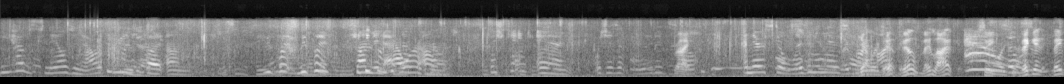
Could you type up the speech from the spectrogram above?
we have snails in our food, but um, we put we put some in our um fish tank, and which isn't polluted. So, Right. And they're still living in there. So Yeah, they, they'll, they like it. See, they get they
